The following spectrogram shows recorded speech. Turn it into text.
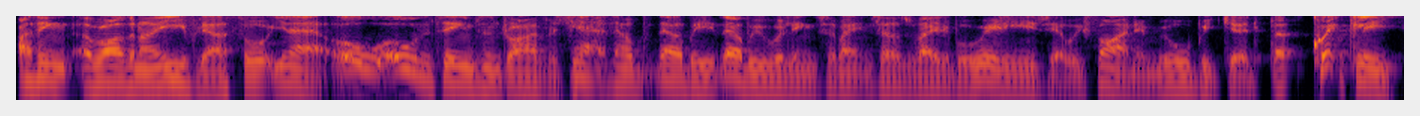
I think uh, rather naively, I thought, you know, all, all the teams and drivers, yeah, they'll, they'll be, they'll be willing to make themselves available really easy. It'll be fine and we'll all be good. But quickly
